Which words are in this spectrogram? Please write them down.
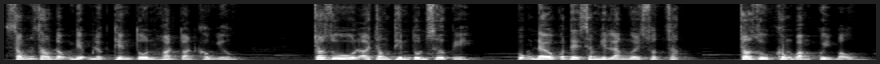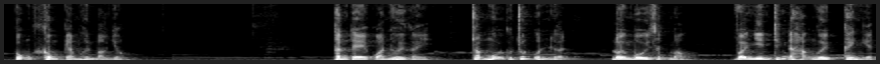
Sóng dao động niệm lực thiên tôn hoàn toàn không yếu. Cho dù ở trong thiên tôn sơ kỳ cũng đều có thể xem như là người xuất sắc, Cho dù không bằng quỷ mẫu Cũng không kém hơn bao nhiêu. Thân thể quán hơi gầy, Chóp mũi có chút uốn lượn, Đôi môi rất mỏng Vợ nhìn chính là hạng người cay nghiệt.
